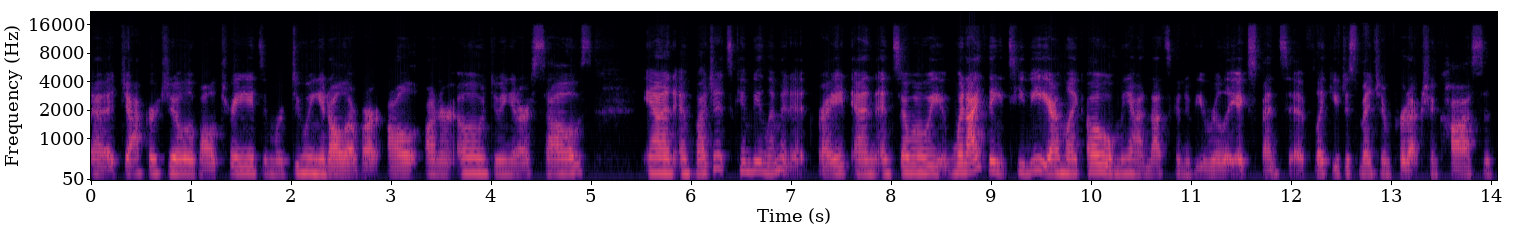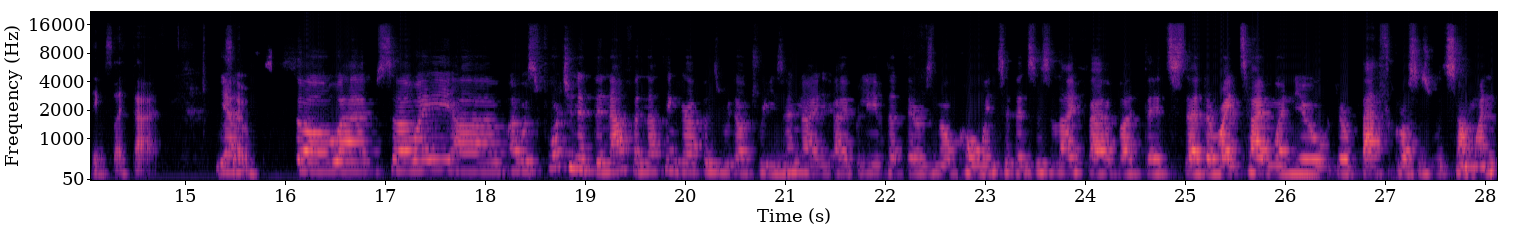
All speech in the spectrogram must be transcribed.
a Jack or Jill of all trades, and we're doing it all of our all on our own, doing it ourselves and and budgets can be limited right? And and so when we when i think tv i'm like oh man that's going to be really expensive like you just mentioned production costs and things like that. Yeah. So so, uh, so i uh, i was fortunate enough and nothing happens without reason. I i believe that there is no coincidences in life uh, but it's at the right time when you your path crosses with someone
